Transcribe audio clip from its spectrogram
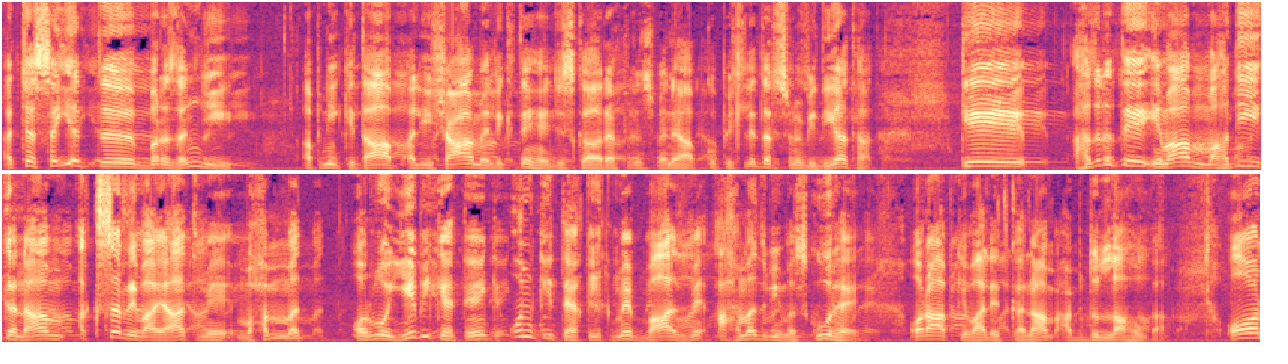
اچھا سید برزنجی اپنی کتاب علی شاہ میں لکھتے ہیں، جس کا ریفرنس میں نے آپ کو پچھلے درس میں بھی دیا تھا کہ حضرت امام مہدی کا نام اکثر روایات میں محمد اور وہ یہ بھی کہتے ہیں کہ ان کی تحقیق میں بعض میں احمد بھی مذکور ہے۔ اور آپ کے والد کا نام عبداللہ ہوگا۔ اور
